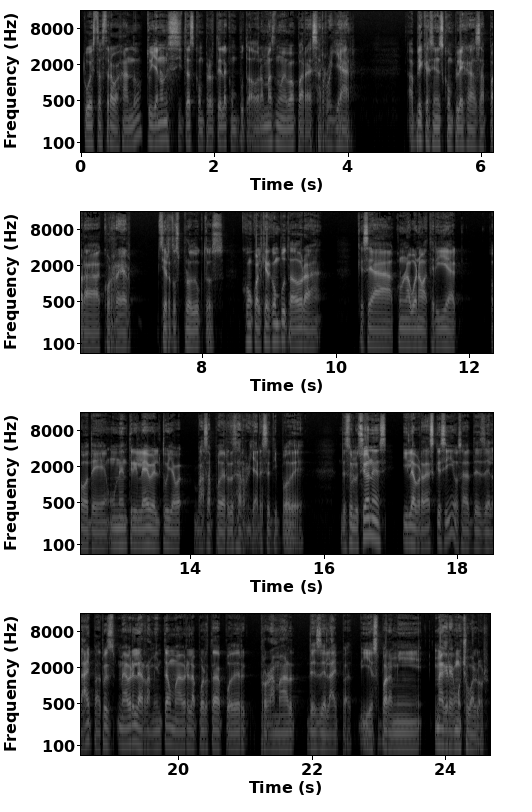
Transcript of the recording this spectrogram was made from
tú estás trabajando. Tú ya no necesitas comprarte la computadora más nueva para desarrollar aplicaciones complejas para correr ciertos productos. Con cualquier computadora que sea con una buena batería, o de un entry level, tú ya vas a poder desarrollar ese tipo de, soluciones. Y la verdad es que sí, o sea, desde el iPad, pues me abre la herramienta o me abre la puerta a poder programar desde el iPad. Y eso para mí me agrega mucho valor,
